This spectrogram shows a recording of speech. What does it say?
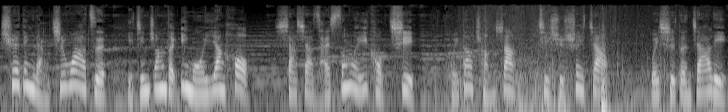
确定两只袜子已经装的一模一样后，夏夏才松了一口气，回到床上继续睡觉。威士顿家里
